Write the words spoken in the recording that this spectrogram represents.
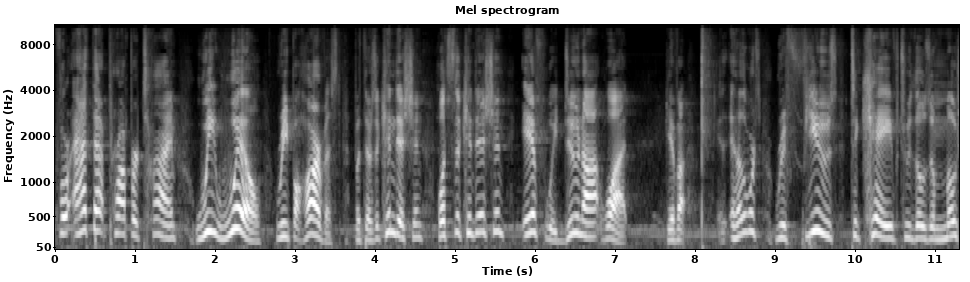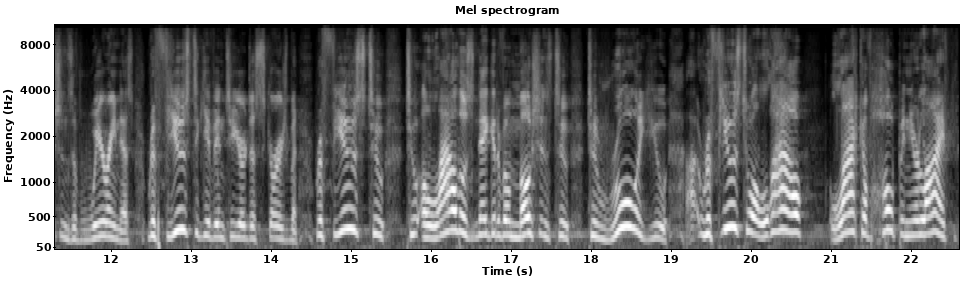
For at that proper time, we will reap a harvest. But there's a condition. What's the condition? If we do not what? Give up. In other words, refuse to cave to those emotions of weariness. Refuse to give in to your discouragement. Refuse to, to allow those negative emotions to, to rule you. Uh, refuse to allow lack of hope in your life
